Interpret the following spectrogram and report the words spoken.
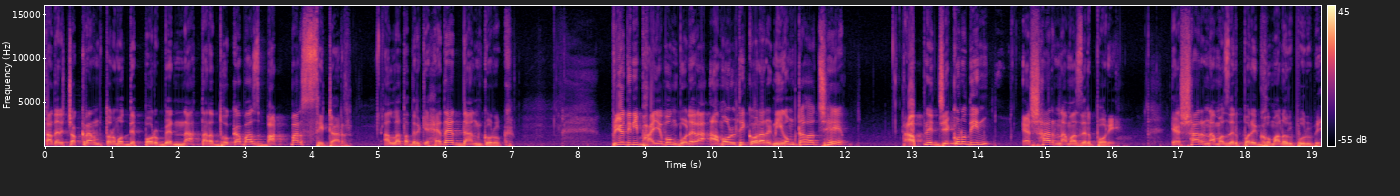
তাদের চক্রান্তর মধ্যে পড়বেন না। তারা ধোকাবাজ, বাটপার, সিটার। আল্লাহ তাদেরকে হেদায়ত দান করুক। প্রিয় দিনী ভাই এবং বোনেরা, আমলটি করার নিয়মটা হচ্ছে, আপনি যে কোনো দিন এশার নামাজের পরে, এশার নামাজের পরে ঘুমানোর পূর্বে,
